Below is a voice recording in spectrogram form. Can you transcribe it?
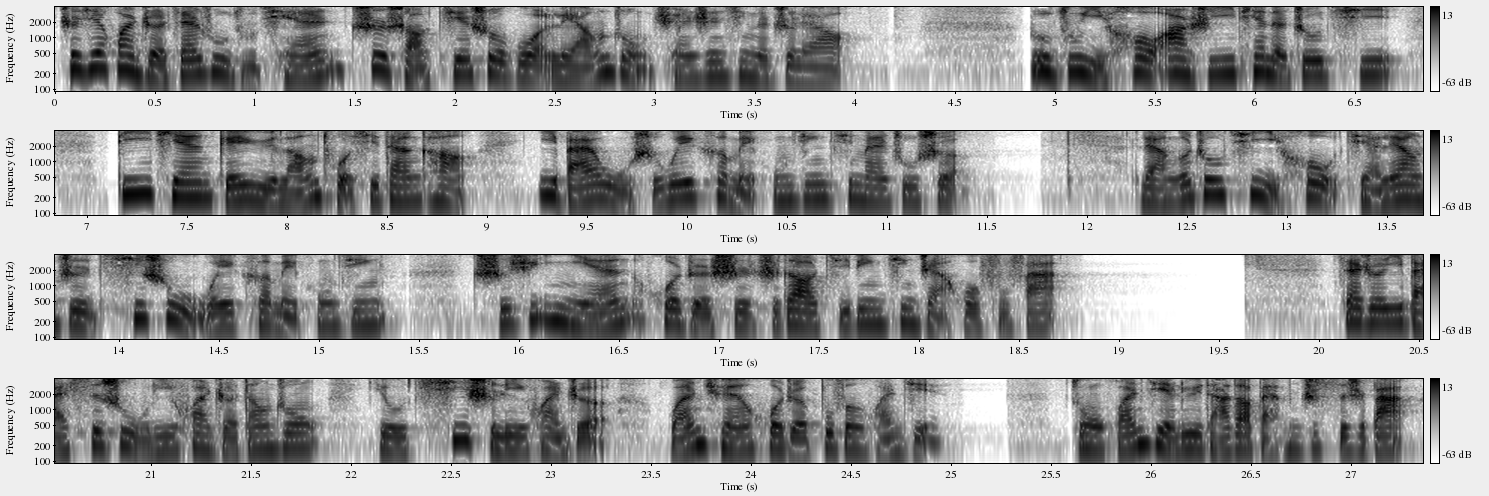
这些患者在入组前至少接受过两种全身性的治疗。入组以后二十一天的周期，第一天给予朗妥昔单抗一百五十微克每公斤静脉注射，两个周期以后减量至七十五微克每公斤，持续一年或者是直到疾病进展或复发。在这一百四十五例患者当中，有七十例患者完全或者部分缓解，总缓解率达到百分之四十八。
